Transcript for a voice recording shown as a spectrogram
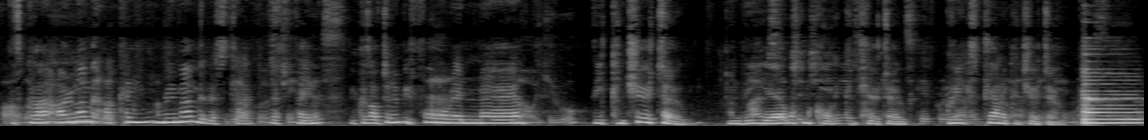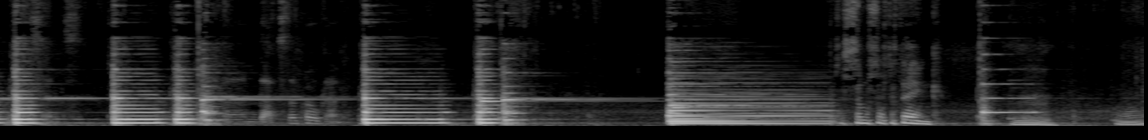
Because I, I remember, I can remember this type, utmost this thing, because I've done it before in uh, now you. the concerto and the I'm uh, what do you call it genius, concerto, Grieg's piano concerto. make nonsense. And that's the program. It's some sort of thing. Well,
